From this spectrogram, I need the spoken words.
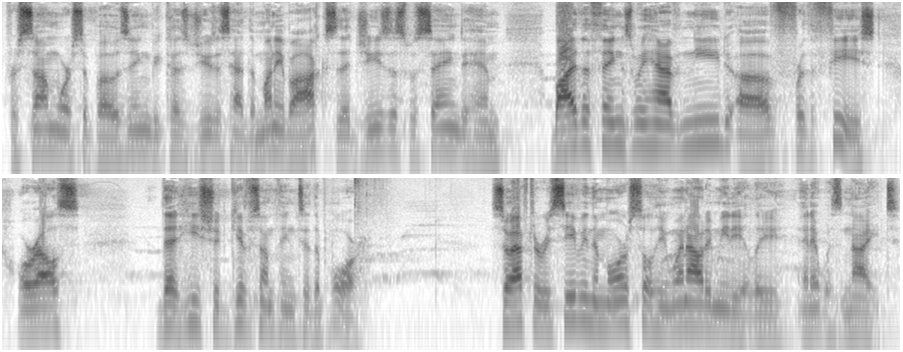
For some were supposing, because Judas had the money box, that Jesus was saying to him, Buy the things we have need of for the feast, or else that he should give something to the poor. So after receiving the morsel, he went out immediately, and it was night.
